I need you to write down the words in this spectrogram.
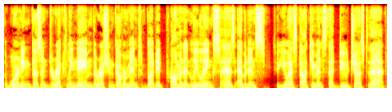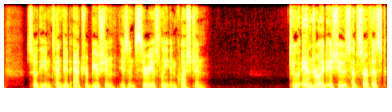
The warning doesn't directly name the Russian government, but it prominently links as evidence to U.S. documents that do just that, so the intended attribution isn't seriously in question. Two Android issues have surfaced.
